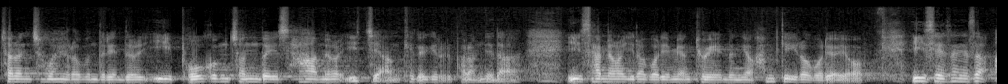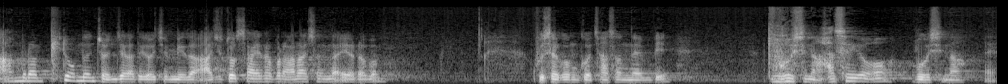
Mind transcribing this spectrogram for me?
저는 저와 여러분들이 늘 이 복음 전도의 사명을 잊지 않게 되기를 바랍니다. 이 사명을 잃어버리면 교회의 능력 함께 잃어버려요. 이 세상에서 아무런 필요 없는 존재가 되어집니다. 아직도 사인업을 안 하셨나요, 여러분? 구세군 그 자선 냄비 무엇이나 하세요. 무엇이나. 네.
